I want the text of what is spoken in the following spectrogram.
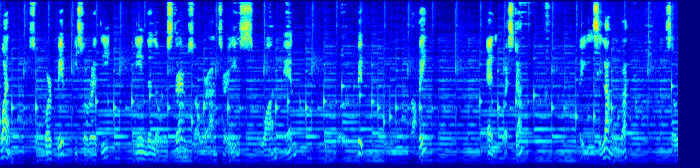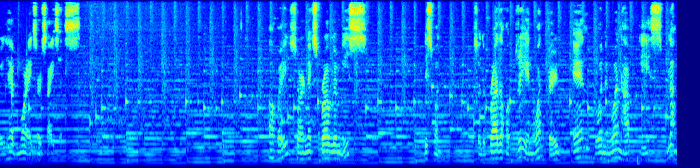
1. So, 4 fifth is already in the lowest term. So, our answer is 1 and 4 fifth. Okay? Any question? Easy lang, ba? So, we'll have more exercises. Okay, so our next problem is this one. So, the product of 3 and 1 third and 1 and 1 half is blank.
